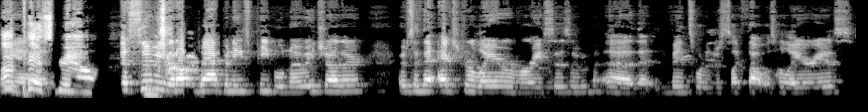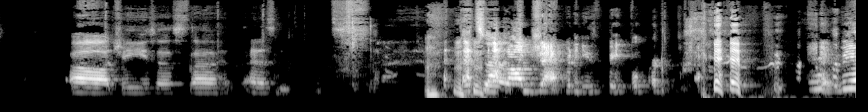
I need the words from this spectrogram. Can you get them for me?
I'm And pissed now. Assuming that all Japanese people know each other, it was like that extra layer of racism uh, that Vince would have just like thought was hilarious. Oh Jesus, uh, that is. That's not all Japanese people. It'd be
